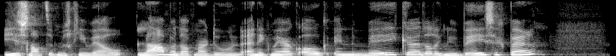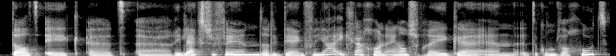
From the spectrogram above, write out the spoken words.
Je snapt het misschien wel. Laat me dat maar doen. En ik merk ook in de weken dat ik nu bezig ben... dat ik het uh, relaxter vind. Dat ik denk van, ja, ik ga gewoon Engels spreken... en het komt wel goed.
